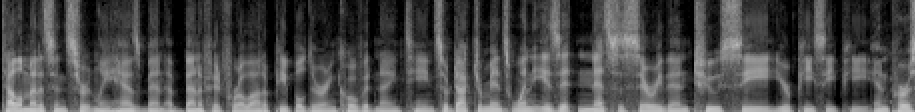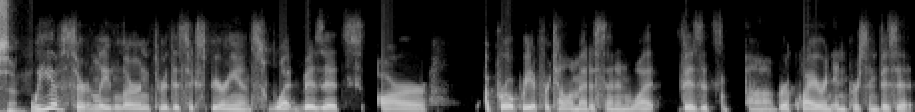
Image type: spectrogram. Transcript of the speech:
Telemedicine certainly has been a benefit for a lot of people during COVID 19. So, Dr. Mintz, when is it necessary then to see your PCP in person? We have certainly learned through this experience what visits are appropriate for telemedicine and what visits uh, require an in person visit.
